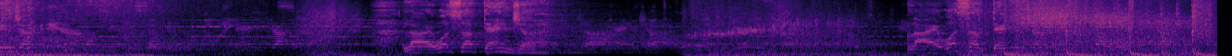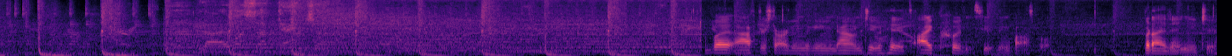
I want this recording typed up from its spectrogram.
Danger? Like, what's up, danger? Like, what's up, danger? Like, what's up, danger? But after starting the game down two hits, I couldn't see it being possible. But I didn't need to.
